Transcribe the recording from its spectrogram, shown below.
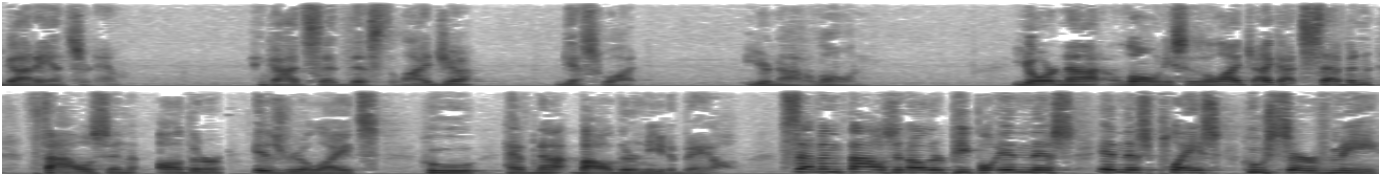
God answered him. And God said this Elijah, guess what? You're not alone. You're not alone. He says, Elijah, I got 7,000 other Israelites who have not bowed their knee to Baal. 7,000 other people in this, in this place who serve me.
